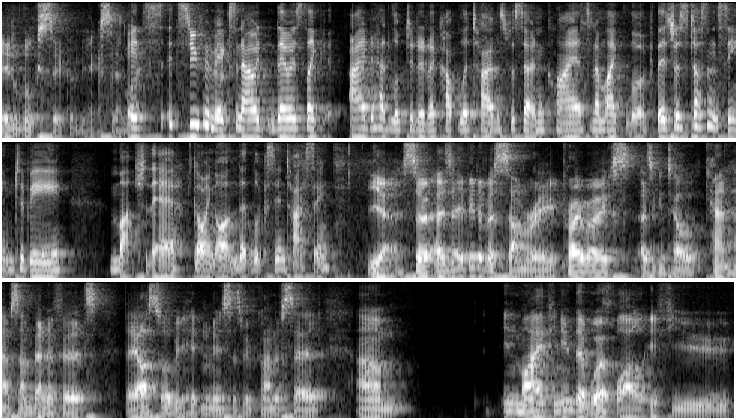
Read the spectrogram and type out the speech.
It looks super mixed and like, it's it's super yeah. mixed. Now there was like I had looked at it a couple of times for certain clients, and I'm like, look, there just doesn't seem to be much there going on that looks enticing. Yeah. So as a bit of a summary, probiotics, as you can tell, can have some benefits they are still a bit hit and miss, as we've kind of said. Um, in my opinion, they're worthwhile if you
